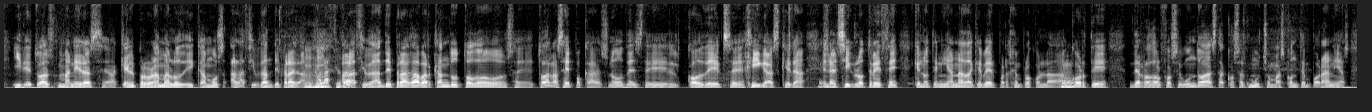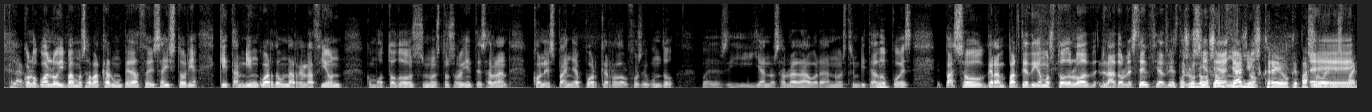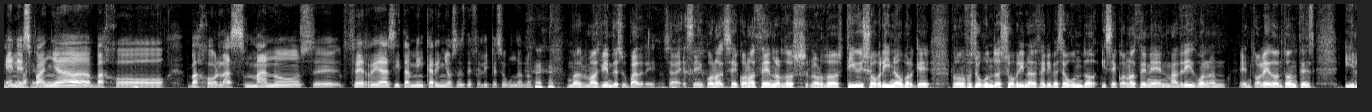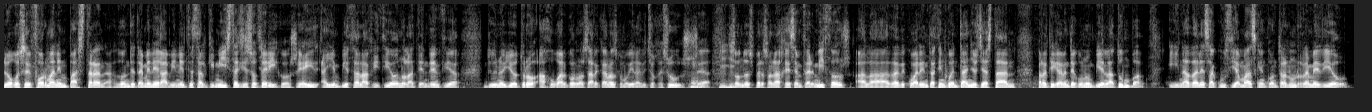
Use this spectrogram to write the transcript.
Y de todas maneras, aquel programa lo dedicamos a la ciudad de Praga. A la ciudad. de Praga, abarcando todos, eh, todas las épocas, ¿no? Desde el Codex eh, Gigas, que era en el siglo XIII, que no tenía nada que ver, por ejemplo, con la corte de Rodolfo II, hasta cosas mucho más contemporáneas. Claro. Con lo cual hoy vamos a abarcar un pedazo de esa historia que también guarda una relación, como todos nuestros oyentes sabrán, con España, porque Rodolfo II pues, y ya nos hablará ahora nuestro invitado, pues pasó gran parte, digamos, toda la adolescencia, Sí, desde pues los unos siete 11 años, creo que pasó en Eh, España, En España, bajo, bajo las manos eh, férreas y también cariñosas de Felipe II, ¿no? Más, más bien de su padre. O sea, se, cono- se conocen los dos, los dos tío y sobrino, porque Rodolfo II es sobrino de Felipe II y se conocen en Madrid, bueno, en, en Toledo entonces, y luego se forman en Pastrana, donde también hay gabinetes alquimistas y esotéricos. Y ahí, ahí empieza la afición o la tendencia de uno y otro a jugar con los arcanos, como bien ha dicho Jesús. O sea, son dos personajes enfermizos, a la edad de 40, 50 años ya están prácticamente con un pie en la tumba, y nada les acucia más que encontrar un remedio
